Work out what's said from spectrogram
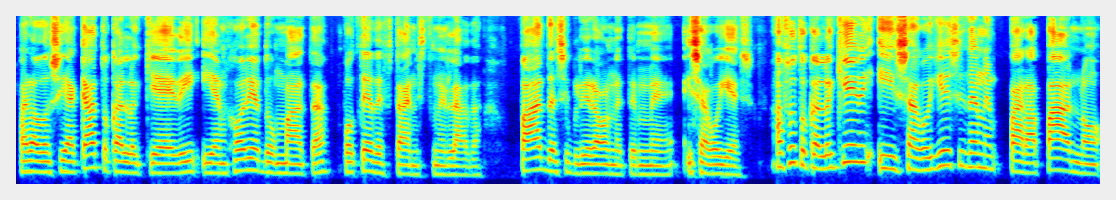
Παραδοσιακά το καλοκαίρι η εγχώρια ντομάτα ποτέ δεν φτάνει στην Ελλάδα. Πάντα συμπληρώνεται με εισαγωγές. Αυτό το καλοκαίρι οι εισαγωγές ήταν παραπάνω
